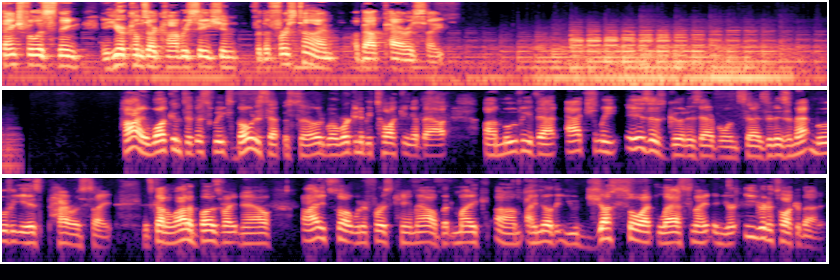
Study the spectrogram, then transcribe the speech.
thanks for listening, and here comes our conversation for the first time about Parasite. Hi, welcome to this week's bonus episode where we're going to be talking about a movie that actually is as good as everyone says it is, and that movie is Parasite. It's got a lot of buzz right now. I saw it when it first came out, but Mike, um, I know that you just saw it last night and you're eager to talk about it.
